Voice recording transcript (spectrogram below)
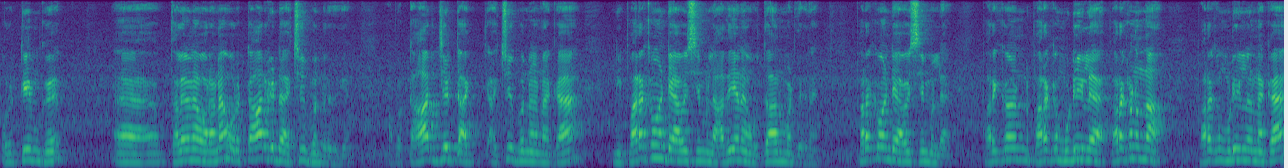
ஒரு டீமுக்கு தலைவனாக வரானா ஒரு டார்கெட்டை அச்சீவ் பண்ணுறதுக்கு அப்போ டார்கெட் அச்சீவ் பண்ணனாக்கா நீ பறக்க வேண்டிய அவசியம் இல்லை. அதையே நான் உதாரணம் எடுத்துக்கிறேன். பறக்க வேண்டிய அவசியம் இல்லை. பறக்க பறக்க முடியல. பறக்கணும் தான் பறக்க முடியலனாக்கா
